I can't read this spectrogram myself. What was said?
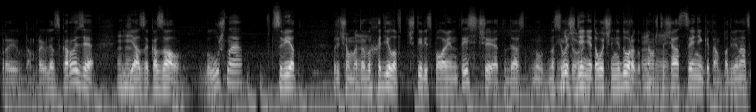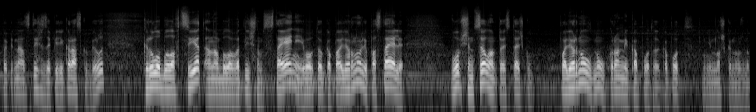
прояв- там, проявляться коррозия. Мгм. Я заказал бэушное в цвет, причем это Мгм. выходило в 4,5 тысячи, это даже, ну, на сегодняшний Недорого. день это очень недорого, потому Мгм. что сейчас ценники там по 12, по 15 тысяч за перекраску берут. Крыло было в цвет, оно было в отличном состоянии, его только полирнули, поставили. В общем целом, то есть тачку полирнул, ну, кроме капота. Капот немножко нужно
